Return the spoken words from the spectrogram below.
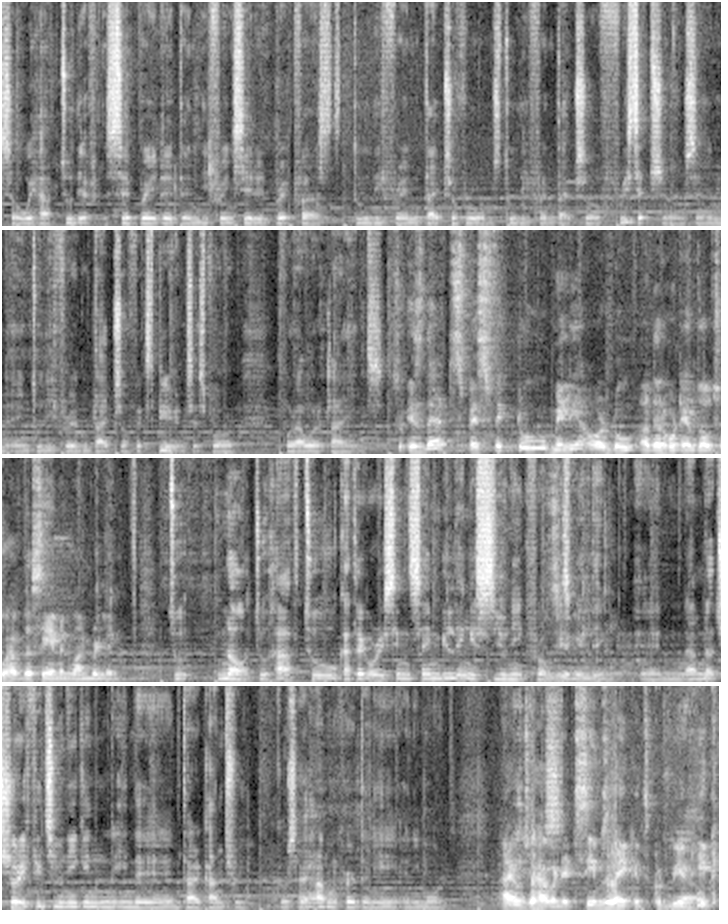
So we have two separated and differentiated breakfasts, two different types of rooms, two different types of receptions, and, and two different types of experiences for, for our clients. So is that specific to Melia or do other hotels also have the same in one building? To no, to have two categories in the same building is unique from this unique, building, and I'm not sure if it's unique in, in the entire country. because I haven't heard any anymore. I also haven't. It seems like it could be yeah, unique.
